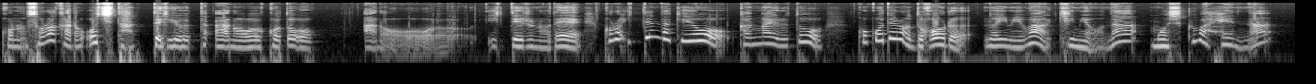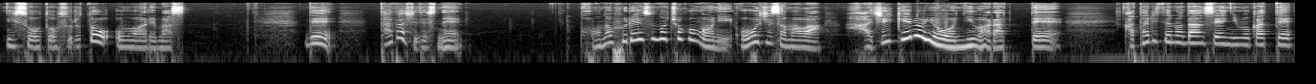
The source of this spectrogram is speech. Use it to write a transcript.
この空から落ちたっていう、あの、ことを、あの、言っているので、この一点だけを考えると、ここでのドールの意味は奇妙な、もしくは変なに相当すると思われます。で、ただしですね、このフレーズの直後に王子様は弾けるように笑って、語り手の男性に向かって、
